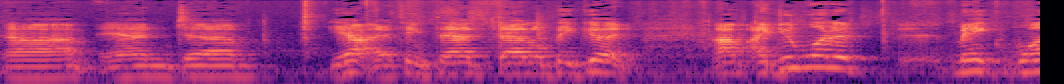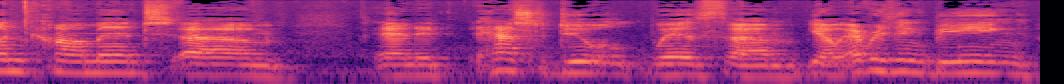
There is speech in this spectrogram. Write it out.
Um, and um, yeah, I think that that'll be good. I do want to make one comment, and it has to do with um, you know everything being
